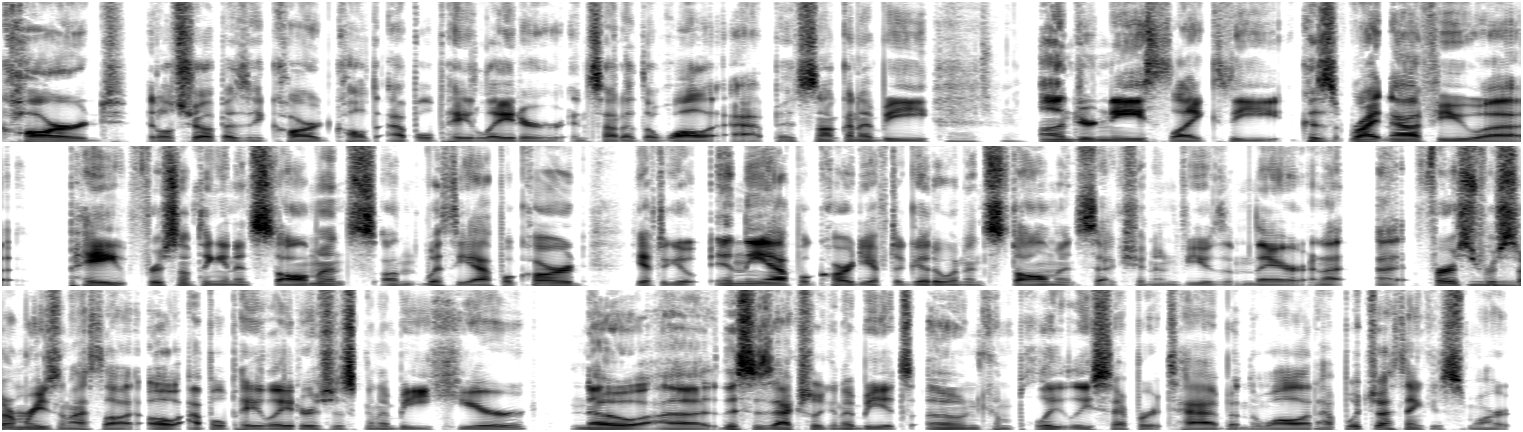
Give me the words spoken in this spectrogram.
card. It'll show up as a card called Apple Pay Later inside of the Wallet app. It's not going to be Gotcha. underneath like the because right now if you uh, pay for something in installments on with the Apple Card, you have to go in the Apple Card. You have to go to an installment section and view them there. And I, at first, for Mm. some reason, I thought, oh, Apple Pay Later is just going to be here. No, uh, this is actually going to be its own completely separate tab in the Wallet app, which I think is smart.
